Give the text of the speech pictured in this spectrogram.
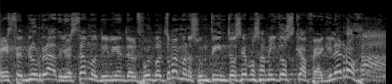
Este es Blue Radio. Estamos viviendo el fútbol. Tomémonos un tinto. Seamos amigos. Café Águila Roja.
